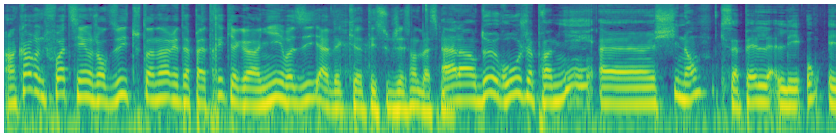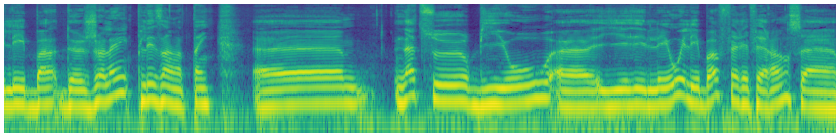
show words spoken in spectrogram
encore une fois, tiens, aujourd'hui, tout honneur est à Patrick qui a gagné. Vas-y avec euh, tes suggestions de la semaine. Alors, deux rouges. Le premier, euh, un chinon qui s'appelle Les hauts et les bas de Jolin Plaisantin. Euh, nature, bio, euh, hauts et les bas fait référence à euh,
